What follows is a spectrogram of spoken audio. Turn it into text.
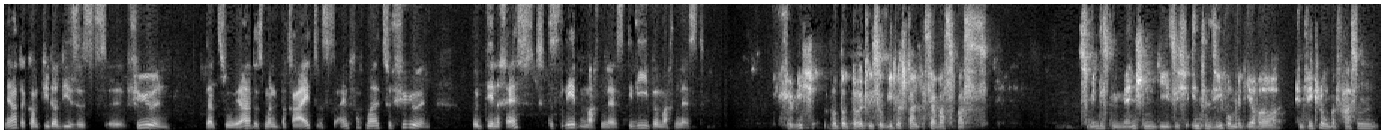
Ja, da kommt wieder dieses äh, Fühlen, dazu, ja, dass man bereit ist, einfach mal zu fühlen und den Rest das Leben machen lässt, die Liebe machen lässt. Für mich wird da deutlich so Widerstand ist ja was, was zumindest Menschen, die sich intensiver mit ihrer Entwicklung befassen,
